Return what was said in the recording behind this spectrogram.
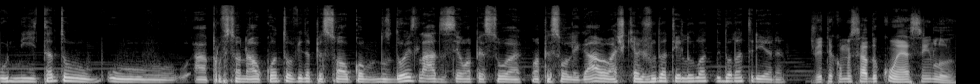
unir tanto o, a profissional quanto a vida pessoal, como nos dois lados ser uma pessoa, uma pessoa legal, eu acho que ajuda a ter idolatria, né? Devia ter começado com essa, hein, Lu?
